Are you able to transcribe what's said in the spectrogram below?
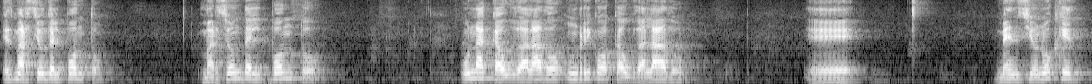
es Marción del Ponto. Marción del Ponto, un acaudalado, un rico acaudalado, eh, mencionó que,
